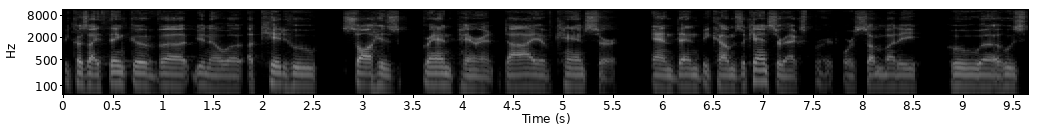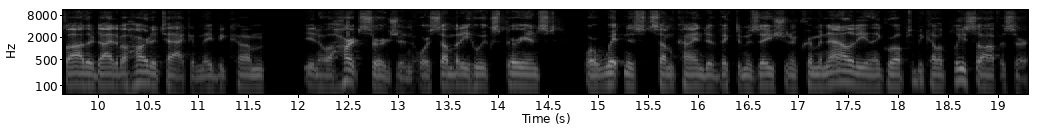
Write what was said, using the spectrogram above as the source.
because I think of, uh, you know, a, a kid who saw his grandparent die of cancer and then becomes a cancer expert, or somebody who uh, whose father died of a heart attack and they become you know a heart surgeon, or somebody who experienced or witnessed some kind of victimization or criminality and they grow up to become a police officer.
